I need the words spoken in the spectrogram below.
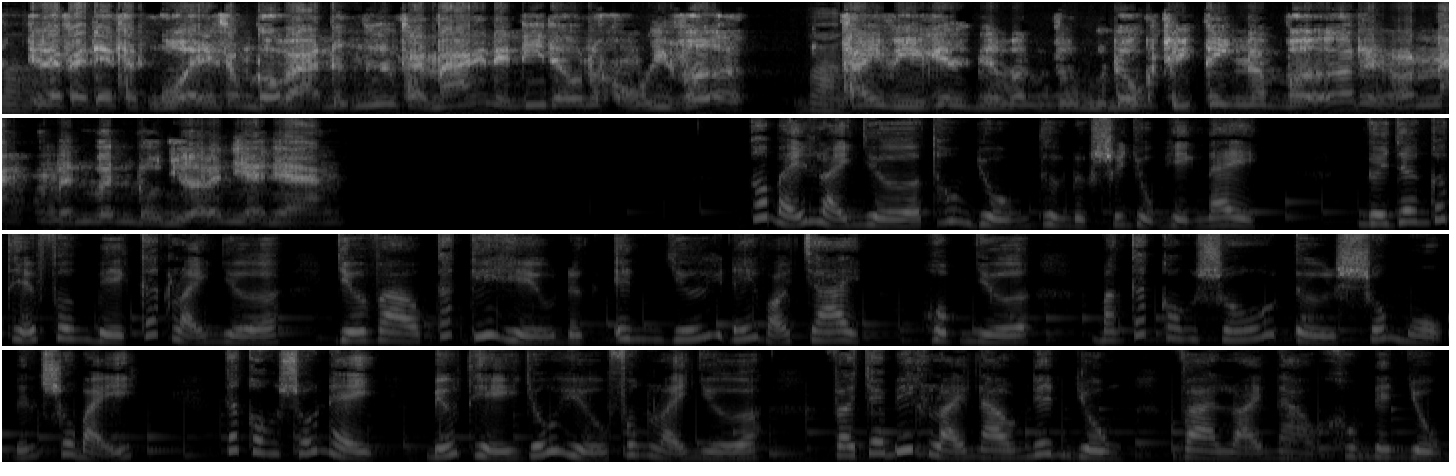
vâng. thì lại phải để thật nguội xong đổ vào đựng nước thoải mái để đi đâu nó không bị vỡ vâng. thay vì cái dùng đồ thủy tinh nó vỡ rồi nó nặng vân vân đồ nhựa nó nhẹ nhàng có 7 loại nhựa thông dụng thường được sử dụng hiện nay. Người dân có thể phân biệt các loại nhựa dựa vào các ký hiệu được in dưới đáy vỏ chai, hộp nhựa bằng các con số từ số 1 đến số 7. Các con số này biểu thị dấu hiệu phân loại nhựa và cho biết loại nào nên dùng và loại nào không nên dùng.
